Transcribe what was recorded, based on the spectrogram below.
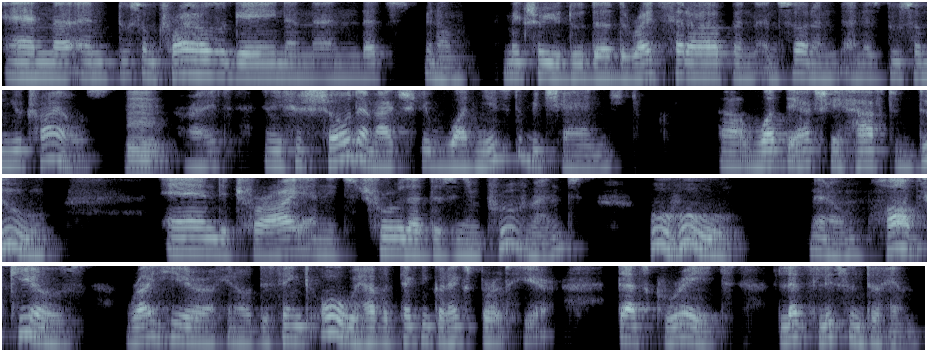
and uh, and do some trials again, and and that's you know make sure you do the the right setup and and so on, and, and let's do some new trials, mm. right? And if you show them actually what needs to be changed, uh, what they actually have to do and they try and it's true that there's an improvement woohoo you know hard skills right here you know they think oh we have a technical expert here. That's great. Let's listen to him.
